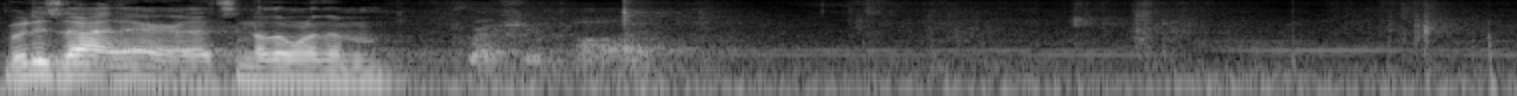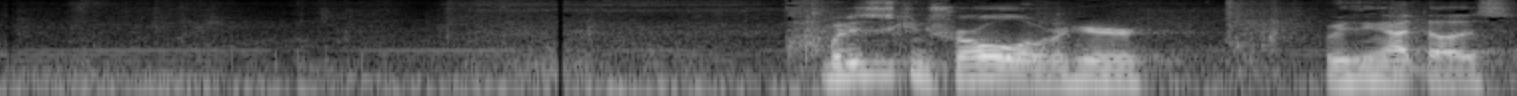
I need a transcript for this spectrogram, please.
What is that there? That's another one of them. Pressure pot. What is this control over here? What do you think that does?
